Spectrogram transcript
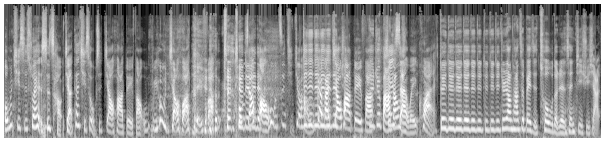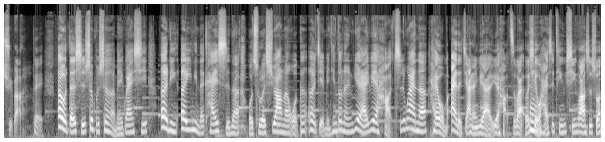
我们其实虽然是吵架，但其实我们是教化对方，我们不用教化对方，对对对，只要保护自己就好。对对对，干嘛教化对方？就把他当先闪为快。对对对对对对对对对，就让他这辈子错误的人生继续下去吧。对，二五得十，顺不顺耳没关系。二零二一年的开始呢，我除了希望呢，我跟二姐每天都能越来越好之外呢，还有我们爱的家人越来越好之外，而且我还是听希望是说，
